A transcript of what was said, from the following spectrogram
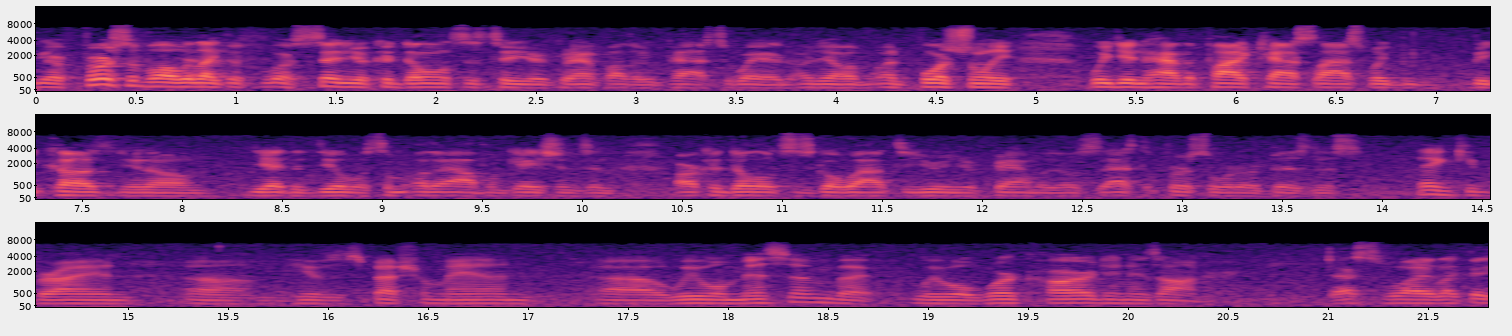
your first of all, we'd like to send your condolences to your grandfather who passed away. And, you know, unfortunately, we didn't have the podcast last week because you know you had to deal with some other obligations, and our condolences go out to you and your family. So that's the first order of business. Thank you, Brian. Um, he was a special man. Uh, we will miss him, but we will work hard in his honor. That's why, like they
